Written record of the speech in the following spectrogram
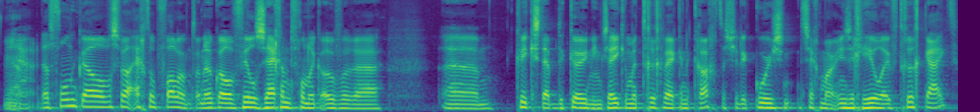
Ja. ja. dat vond ik wel, was wel echt opvallend. En ook wel veelzeggend vond ik over eh, ehm, Quickstep de Keuning. Zeker met terugwerkende kracht. Als je de koers zeg maar, in zijn geheel even terugkijkt.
